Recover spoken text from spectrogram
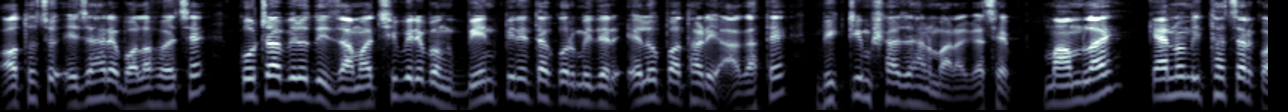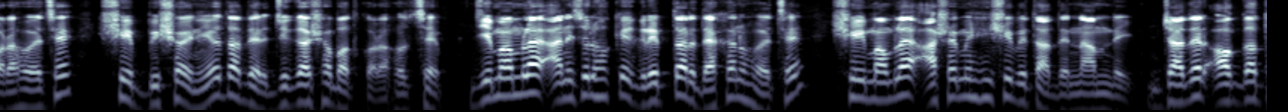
অথচ এজাহারে বলা হয়েছে, কোটা বিরোধী জামাত শিবির এবং বিএনপি নেতাকর্মীদের এলোপাথাড়ি আঘাতে ভিকটিম শাহজাহান মারা গেছে। মামলায় কেন মিথ্যাচার করা হয়েছে, সে বিষয় নিয়েও তাদের জিজ্ঞাসাবাদ করা হচ্ছে। যে মামলায় আনিসুল হককে গ্রেপ্তার দেখানো হয়েছে, সেই মামলায় আসামি হিসেবে তাদের নাম নেই। যাদের অজ্ঞাত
